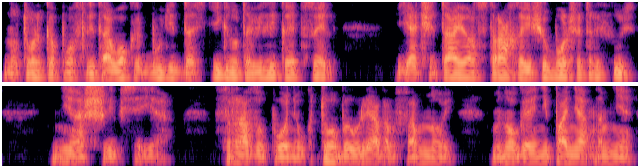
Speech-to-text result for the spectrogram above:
но только после того, как будет достигнута великая цель. Я читаю от страха, еще больше трясусь. Не ошибся я. Сразу понял, кто был рядом со мной. Многое непонятно мне.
